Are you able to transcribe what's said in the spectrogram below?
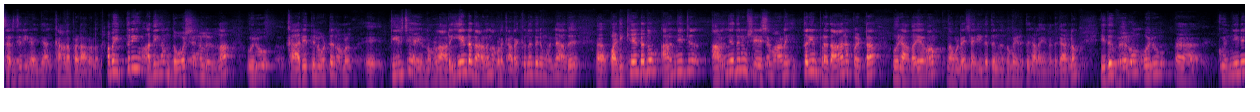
സർജറി കഴിഞ്ഞാൽ കാണപ്പെടാറുള്ളത്. അപ്പൊ ഇത്രയും അധികം ദോഷങ്ങളുള്ള ഒരു കാര്യത്തിലോട്ട് നമ്മൾ തീർച്ചയായും നമ്മൾ അറിയേണ്ടതാണ്. നമ്മൾ കടക്കുന്നതിന് മുന്നേ അത് പഠിക്കേണ്ടതും അറിഞ്ഞിട്ട് അറിഞ്ഞതിനും ശേഷമാണ് ഇത്രയും പ്രധാനപ്പെട്ട ഒരു അവയവം നമ്മുടെ ശരീരത്തിൽ നിന്നും എടുത്തു കളയേണ്ടത്. കാരണം ഇത് വെറും ഒരു കുഞ്ഞിന്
